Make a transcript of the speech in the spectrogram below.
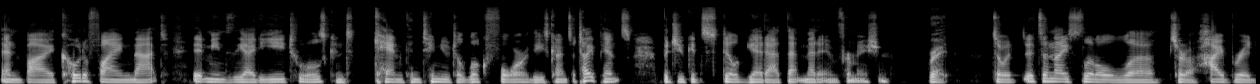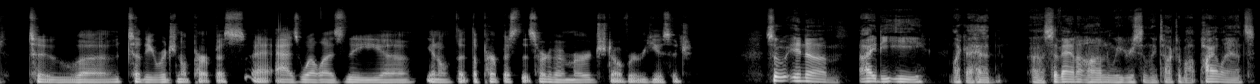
And by codifying that, it means the IDE tools can can continue to look for these kinds of type hints, but you can still get at that meta information. Right. So it, it's a nice little uh, sort of hybrid to uh, to the original purpose, as well as the uh, you know the, the purpose that sort of emerged over usage. So in um, IDE, like I had uh, Savannah on, we recently talked about Pylance.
